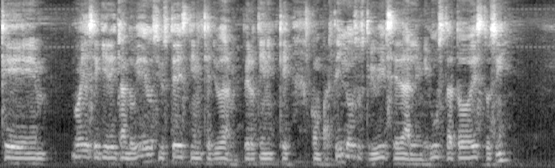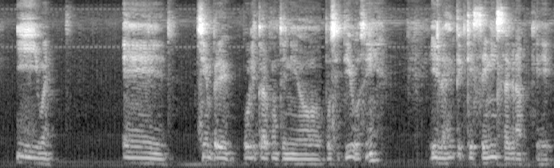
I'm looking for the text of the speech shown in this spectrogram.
Que voy a seguir editando videos y ustedes tienen que ayudarme, pero tienen que compartirlo, suscribirse, darle me gusta, todo esto, ¿sí? Y bueno, eh, siempre publicar contenido positivo, ¿sí? Y la gente que esté en Instagram, que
